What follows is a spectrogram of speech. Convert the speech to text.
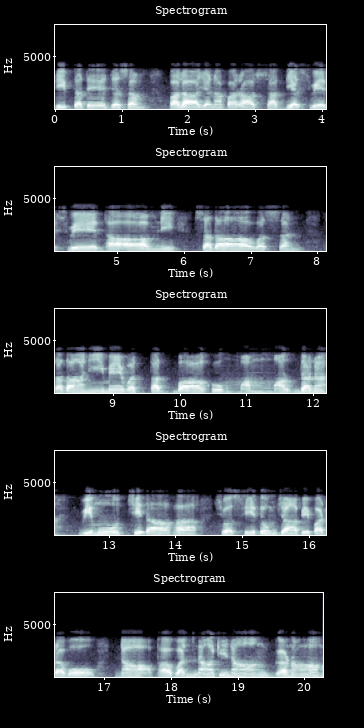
दीप्ततेजसं पलायनपराः सद्य स्वे स्वे धाम्नि सदा वसन् तदानीमेव तद्बाहुमं मर्दनविमूर्च्छिताः श्वसितुं चापि पटवो नाभवन्नाकिनाङ्गणाः।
